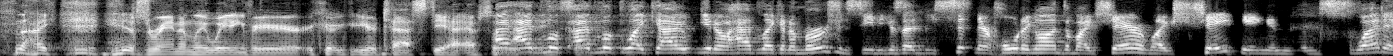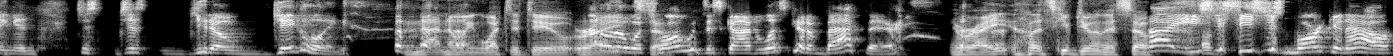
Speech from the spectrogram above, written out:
like just randomly waiting for your your test. Yeah, absolutely. I, would look, so. I'd look like I, you know, had like an emergency because I'd be sitting there holding on to my chair, like shaking and, and sweating and just, just you know, giggling. not knowing what to do. Right. I don't know what's so, wrong with this guy, but let's get him back there. right. Let's keep doing this. So uh, he's okay. just he's just marking out.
